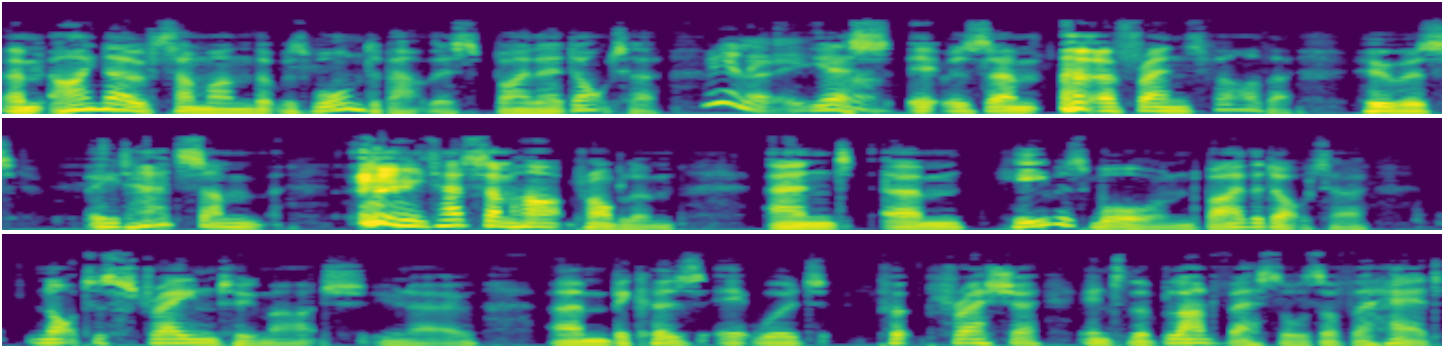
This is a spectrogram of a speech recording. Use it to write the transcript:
um, I know of someone that was warned about this by their doctor. Really? Uh, yes, it was um, a friend's father who was he'd had some he'd had some heart problem, and um, he was warned by the doctor not to strain too much, you know, um, because it would put pressure into the blood vessels of the head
